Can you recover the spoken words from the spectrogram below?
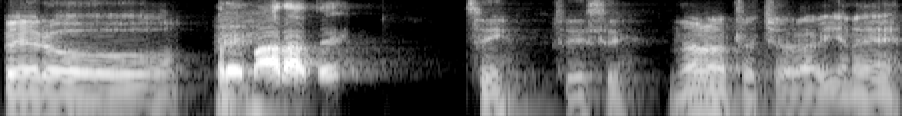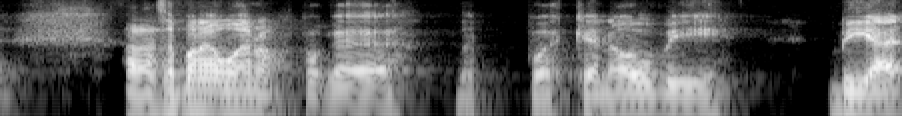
Pero Prepárate. sí, sí, sí. No, no, chacho, ahora viene... Ahora se pone bueno porque después que no vi... vi ah,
